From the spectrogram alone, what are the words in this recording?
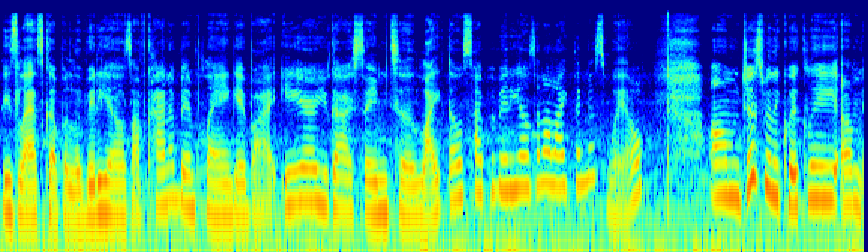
These last couple of videos I've kind of been playing it by ear. You guys seem to like those type of videos and I like them as well. Um just really quickly um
